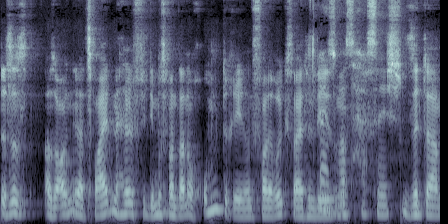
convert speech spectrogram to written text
ist es, also auch in der zweiten Hälfte, die muss man dann auch umdrehen und von der Rückseite lesen Also was hasse ich. sind da,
